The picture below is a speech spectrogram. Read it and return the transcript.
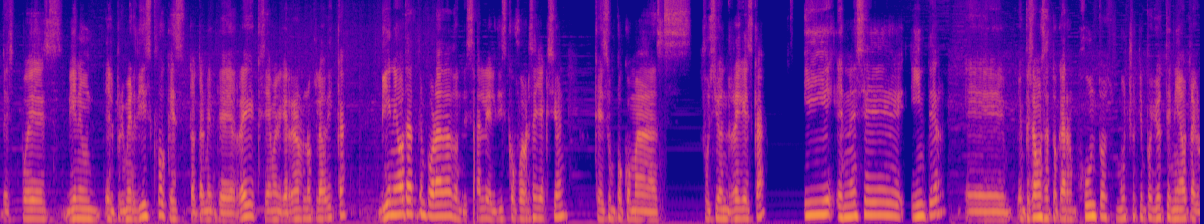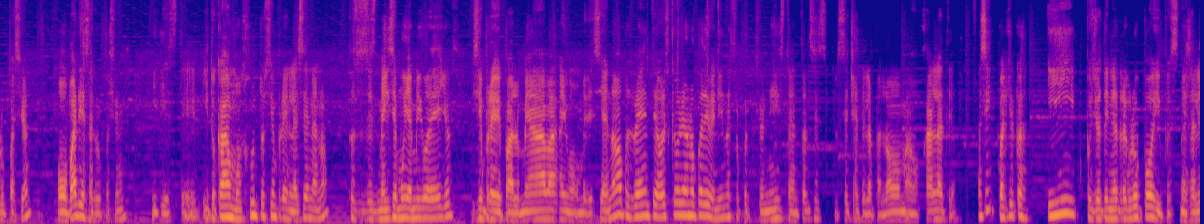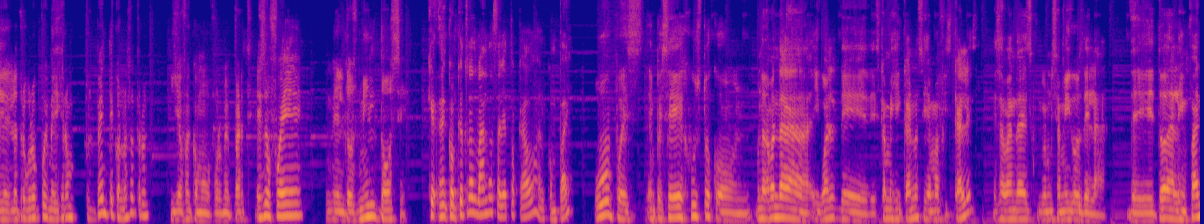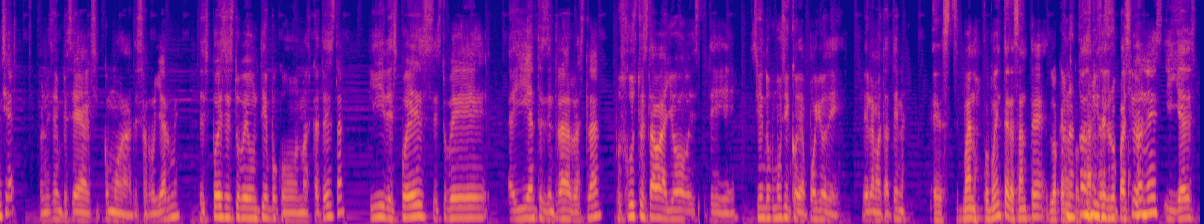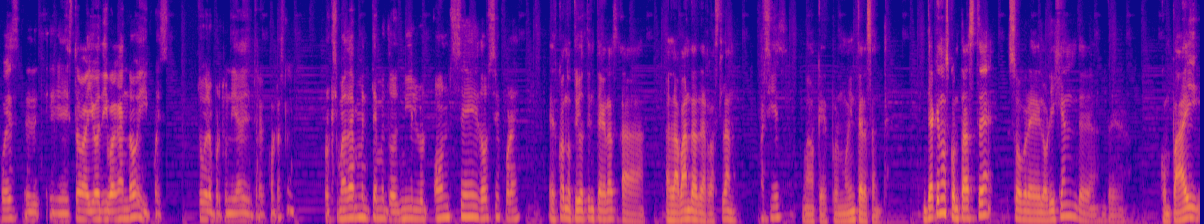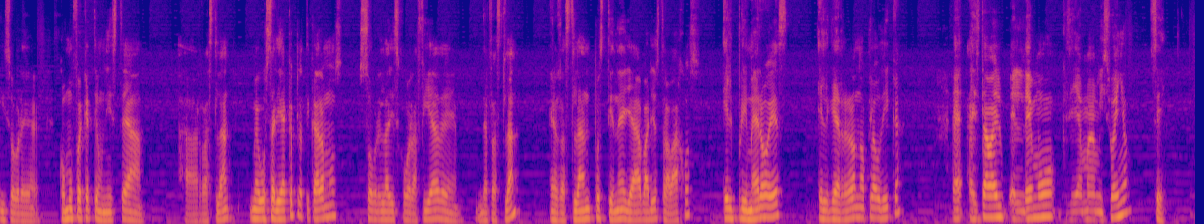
Después viene el primer disco que es totalmente de reggae, que se llama El Guerrero No Claudica. Viene otra temporada donde sale el disco Fuerza y Acción, que es un poco más fusión reggae ska. Y en ese inter eh, empezamos a tocar juntos mucho tiempo. Yo tenía otra agrupación, o varias agrupaciones, y, este, y tocábamos juntos siempre en la escena, ¿no? Entonces me hice muy amigo de ellos y siempre palomeaba y me decía, no, pues vente, ahora es que ahora no puede venir nuestro percusionista, entonces pues échate la paloma o jálate, así, cualquier cosa. Y pues yo tenía otro grupo y pues me salí del otro grupo y me dijeron, pues vente con nosotros. Y ya fue como formé parte. Eso fue en el 2012. Eh, ¿Con qué otras bandas había tocado el compay? Uh, pues empecé justo con una banda igual de, de ska mexicano, se llama Fiscales. Esa banda es con mis amigos de la de toda la infancia con esa empecé así como a desarrollarme. Después estuve un tiempo con Mascatesta y después estuve ahí antes de entrar a Rastlán, pues justo estaba yo este, siendo músico de apoyo de, de la Matatena. Este, bueno, pues muy interesante lo que nos contaste. todas mis agrupaciones y ya después eh, eh, estaba yo divagando y pues tuve la oportunidad de entrar con Rastlán. Aproximadamente en 2011, 12 por ahí. Es cuando tú ya te integras a, a la banda de Rastlán. Así es. Ah, ok, pues muy interesante. Ya que nos contaste sobre el origen de, de Compay y sobre cómo fue que te uniste a, a Rastlán, me gustaría que platicáramos sobre la discografía de, de Rastlán. El Rastlán pues tiene ya varios trabajos. El primero es El Guerrero No Claudica. Eh, ahí estaba el, el, demo que se llama Mi Sueño. Sí.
